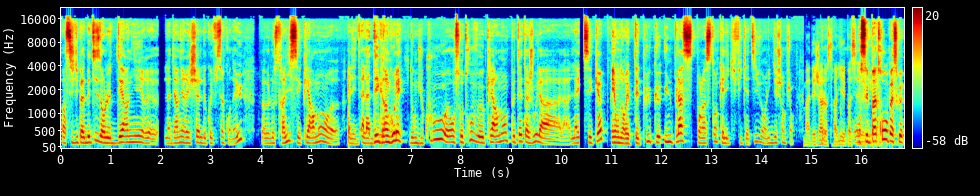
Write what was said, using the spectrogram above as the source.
Alors si je dis pas de bêtises, dans le dernier, euh, la dernière échelle de coefficients qu'on a eu, l'Australie, c'est clairement, euh, elle, est, elle a dégringolé. Donc du coup, euh, on se retrouve euh, clairement peut-être à jouer la, la, Cup et on n'aurait peut-être plus qu'une place pour l'instant qualificative en Ligue des Champions. Bah déjà, l'Australie est passée. on sait pas trop parce que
